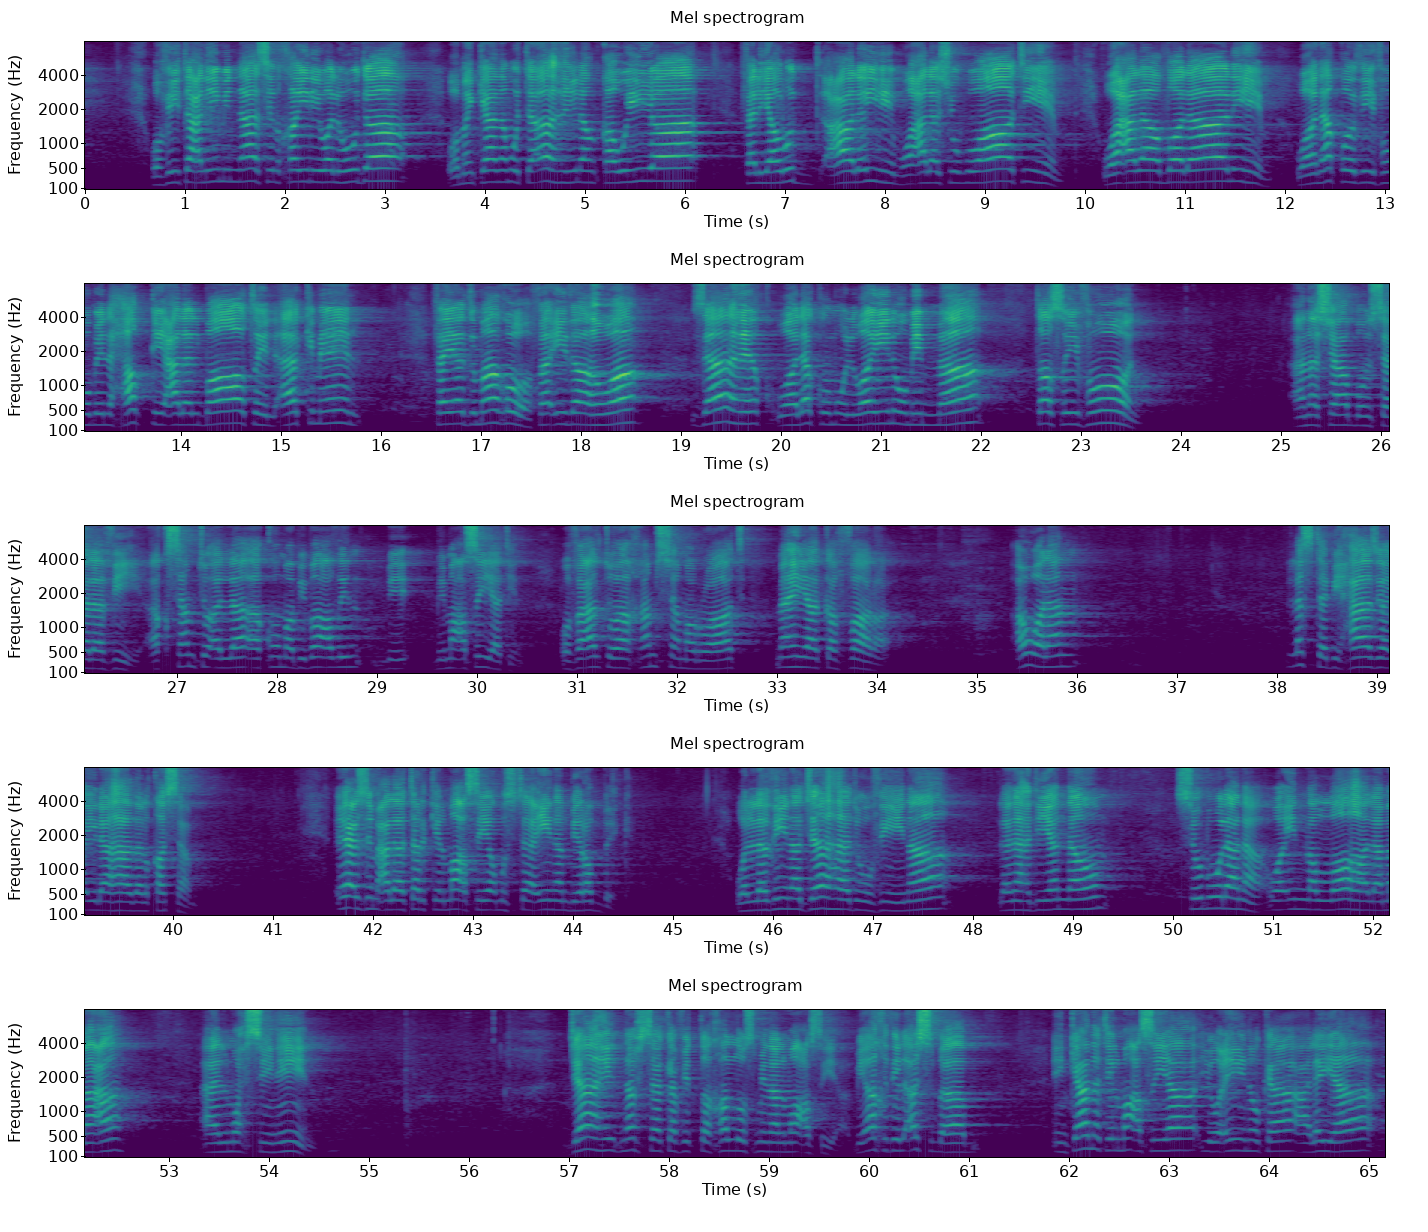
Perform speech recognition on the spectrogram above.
وفي تعليم الناس الخير والهدى. ومن كان متأهلا قويا فليرد عليهم وعلى شبهاتهم وعلى ضلالهم ونقذف بالحق على الباطل أكمل. فيدمغه فإذا هو زاهق ولكم الويل مما تصفون. أنا شاب سلفي أقسمت أن لا أقوم ببعض بمعصية وفعلتها خمس مرات ما هي كفارة؟ أولا لست بحاجة إلى هذا القسم. اعزم على ترك المعصية مستعينا بربك. والذين جاهدوا فينا لنهدينهم سبلنا وإن الله لمع المحسنين. جاهد نفسك في التخلص من المعصية بأخذ الأسباب. إن كانت المعصية يعينك عليها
